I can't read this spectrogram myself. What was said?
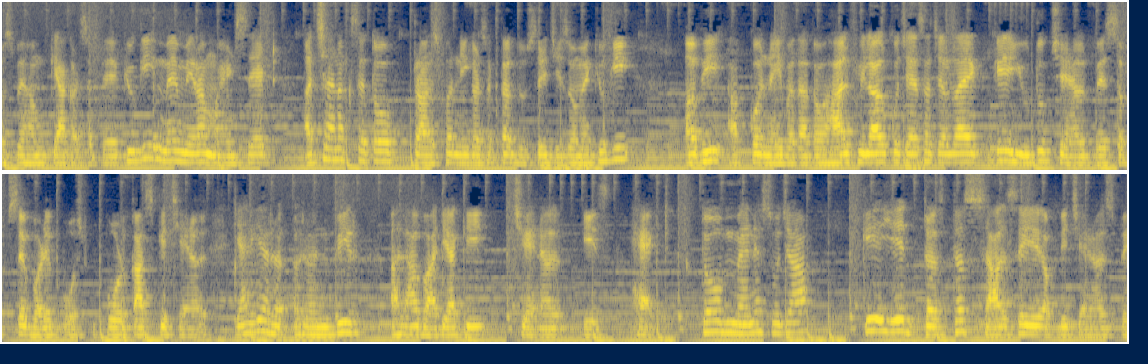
उस पर हम क्या कर सकते हैं? क्योंकि मैं, मेरा माइंडसेट अचानक से तो ट्रांसफ़र नहीं कर सकता दूसरी चीज़ों में, क्योंकि अभी आपको नहीं पता तो हाल फ़िलहाल कुछ ऐसा चल रहा है कि यूट्यूब चैनल पे सबसे बड़े पोस्ट पॉडकास्ट के चैनल यानी रणवीर अलाहाबादिया की चैनल इज़ हैक्ड तो मैंने सोचा कि ये 10-10 साल से ये अपनी चैनल्स पे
